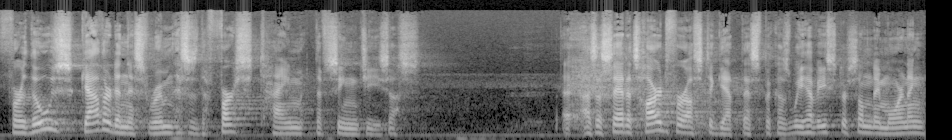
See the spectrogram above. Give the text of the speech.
For those gathered in this room, this is the first time they've seen Jesus. As I said, it's hard for us to get this because we have Easter Sunday morning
